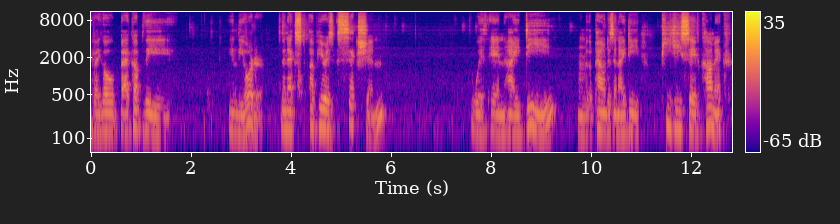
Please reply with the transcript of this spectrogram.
If I go back up the in the order, the next up here is section with an ID. Remember the pound is an ID. PG save comic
